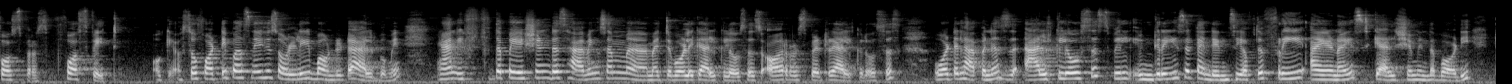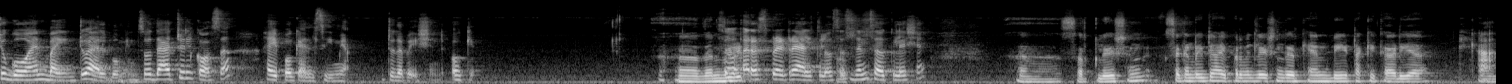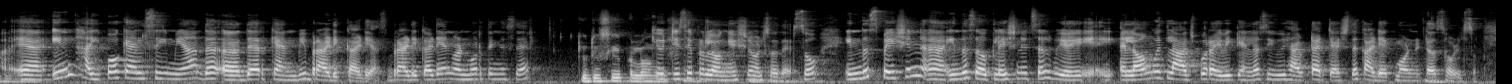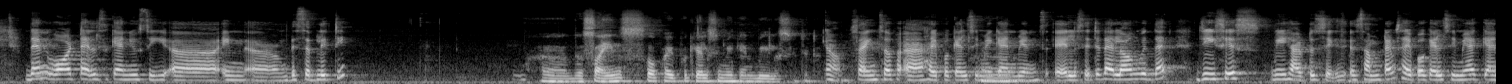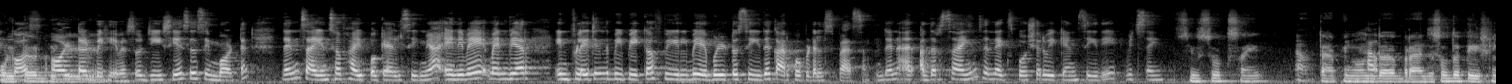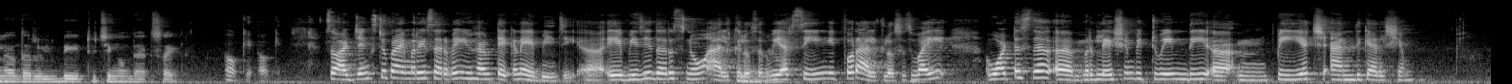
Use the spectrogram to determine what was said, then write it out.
phosphorus phosphate okay so 40 percentage is only bounded to albumin. And if the patient is having some uh, metabolic alkalosis or respiratory alkalosis what will happen is the alkalosis will increase the tendency of the free ionized calcium in the body to go and bind to albumin. So that will cause a hypocalcemia to the patient. Okay. Uh, then so respiratory alkalosis then circulation? Uh, circulation. Secondary to hyperventilation, there can be tachycardia. Uh, in hypocalcemia, the, uh, there can be bradycardias. Bradycardia and one more thing is there. QTC prolongation. QTC prolongation also there. So in this patient, uh, in the circulation itself, we, along with large bore IV cannulas, you have to attach the cardiac monitors also. Then what else can you see uh, in um, disability? Uh, the signs of hypocalcemia can be elicited. Yeah, signs of uh, hypocalcemia can be elicited. Along with that, GCS we have to say. Sometimes hypocalcemia can Altered cause altered behavior. behavior. So GCS is important. Then signs of hypocalcemia. Anyway, when we are inflating the BP cuff, we will be able to see the carpopedal spasm. Then uh, other signs in the exposure we can see the which sign? Chvostek sign. Ah. tapping on the branches of the facial nerve, there will be twitching of that side. Okay, okay. So adjuncts to primary survey, you have taken ABG. Uh, ABG, there is no alkalosis. We are seeing it for alkalosis. Why? What is the um, relation between the uh, um, pH and the calcium?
